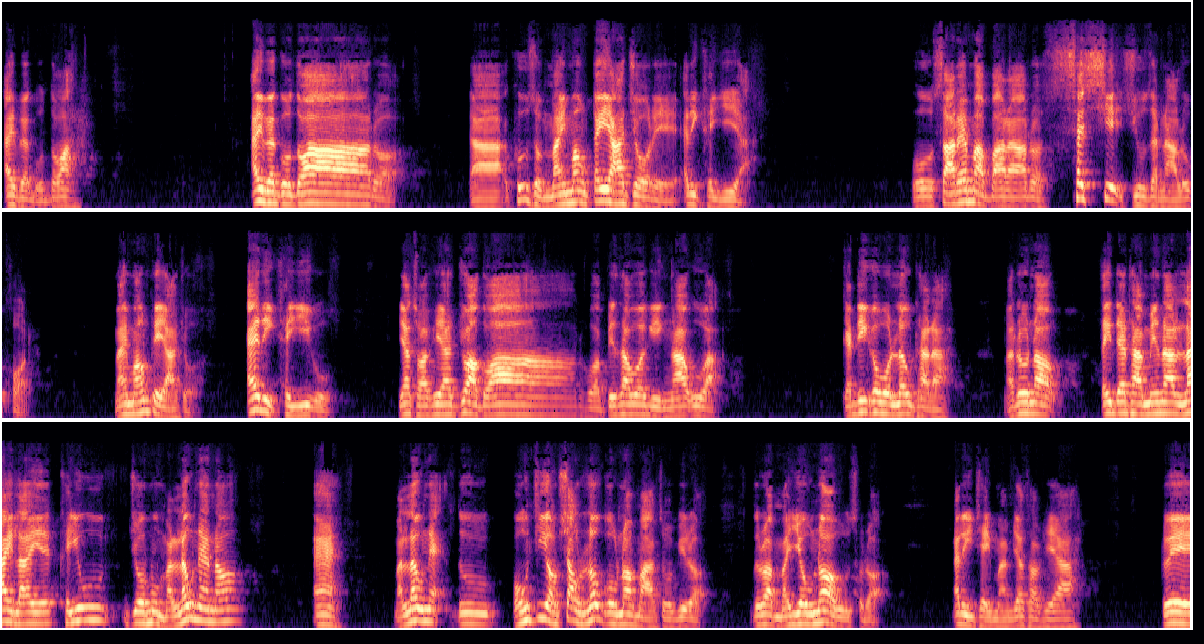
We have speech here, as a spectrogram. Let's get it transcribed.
အဲ့ဘက်ကိုသွားတာအဲ့ဘက်ကိုသွားတော့ဒါအခုဆိုမိုင်မောင်း100ကျော်တယ်အဲ့ဒီခကြီးอ่ะ ဟိုစာထဲမှာပါတာတော့78ယူဇနာလို့ခေါ်တာမိုင်မောင်း100ကျော်အဲ့ဒီခကြီးကိုရသော်ဖျားကြွသွားဟိုပိသဝဂီ9ဦးอ่ะဂတိကဝတ်လောက်ထားတာငါတို့နောက်တိတ်တထာမင်းသားလိုက်လာရဲ့ခယူကြိုမှုမလုံနဲ့နော်အဲမလုံနဲ့ तू ဘုံကြီးအောင်ရှောက်လောက်ကုန်တော့မှာဆိုပြီးတော့သူတို့ကမယုံတော့ဘူးဆိုတော့အဲ့ဒီချိန်မှာမြတ်စွာဘုရား တွေ့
